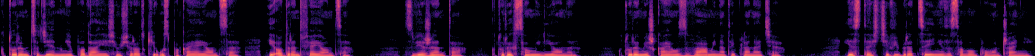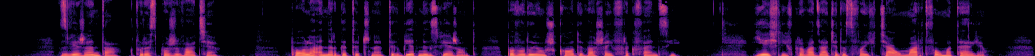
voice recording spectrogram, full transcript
którym codziennie podaje się środki uspokajające i odrętwiające, zwierzęta, których są miliony, które mieszkają z Wami na tej planecie. Jesteście wibracyjnie ze sobą połączeni. Zwierzęta, które spożywacie, pola energetyczne tych biednych zwierząt powodują szkody Waszej frekwencji. Jeśli wprowadzacie do swoich ciał martwą materię,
